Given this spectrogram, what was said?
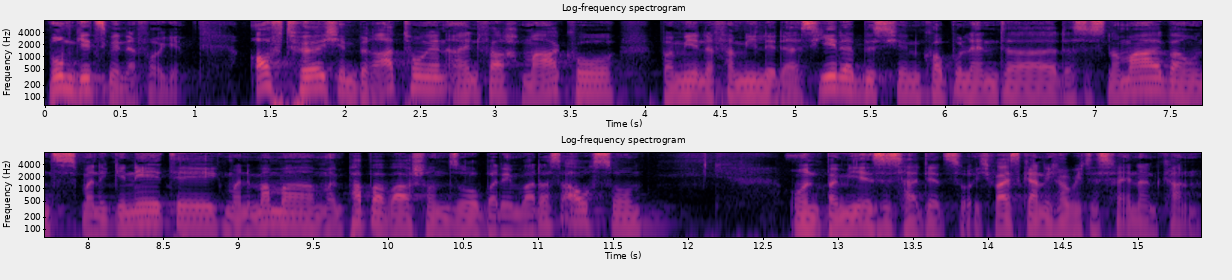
Worum geht's mir in der Folge? Oft höre ich in Beratungen einfach, Marco, bei mir in der Familie, da ist jeder bisschen korpulenter, das ist normal, bei uns ist meine Genetik, meine Mama, mein Papa war schon so, bei dem war das auch so. Und bei mir ist es halt jetzt so. Ich weiß gar nicht, ob ich das verändern kann.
